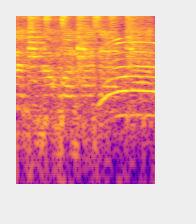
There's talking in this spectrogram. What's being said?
That's not what I.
